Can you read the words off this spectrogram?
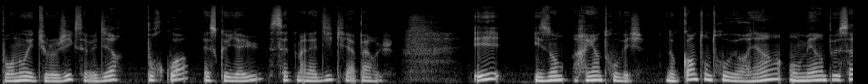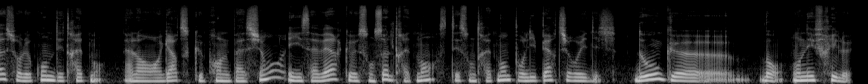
Pour nous, étiologique, ça veut dire pourquoi est-ce qu'il y a eu cette maladie qui est apparue? Et ils n'ont rien trouvé. Donc quand on trouve rien, on met un peu ça sur le compte des traitements. Alors on regarde ce que prend le patient et il s'avère que son seul traitement, c'était son traitement pour l'hyperthyroïdie. Donc euh, bon, on est frileux.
